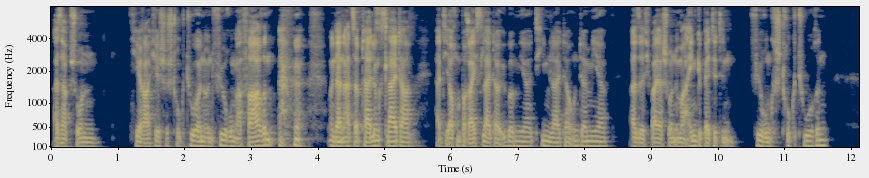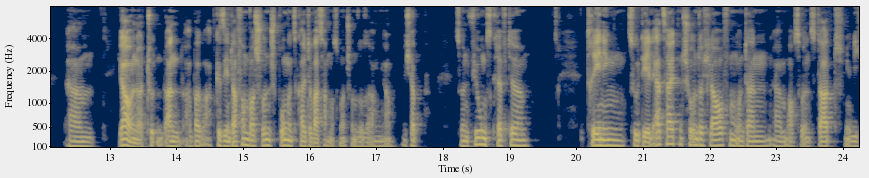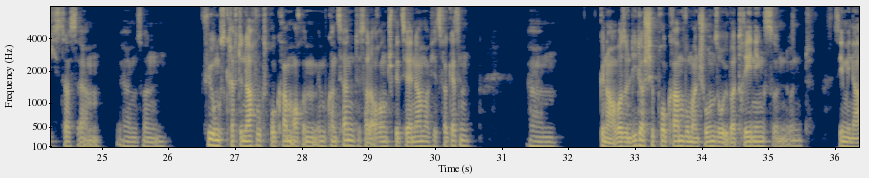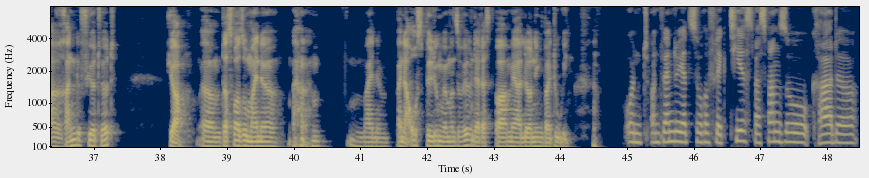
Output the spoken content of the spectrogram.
Also habe schon hierarchische Strukturen und Führung erfahren. und dann als Abteilungsleiter hatte ich auch einen Bereichsleiter über mir, Teamleiter unter mir. Also ich war ja schon immer eingebettet in Führungsstrukturen. Ähm, ja, und dann, aber abgesehen davon war es schon ein Sprung ins kalte Wasser, muss man schon so sagen, ja. Ich habe so ein Führungskräfte-Training zu DLR-Zeiten schon durchlaufen und dann ähm, auch so ein Start, wie hieß das, ähm, ähm, so ein Führungskräfte-Nachwuchsprogramm auch im, im Konzern. Das hat auch einen speziellen Namen, habe ich jetzt vergessen. Ähm, genau, aber so ein Leadership-Programm, wo man schon so über Trainings und, und Seminare rangeführt wird. Ja, ähm, das war so meine meine, meine Ausbildung, wenn man so will, und der Rest war mehr Learning by Doing. Und, und wenn du jetzt so reflektierst, was waren so gerade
